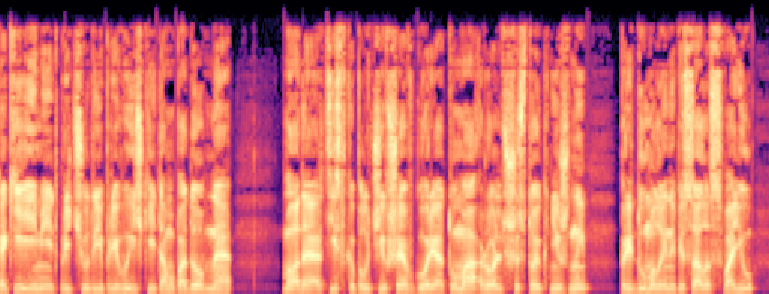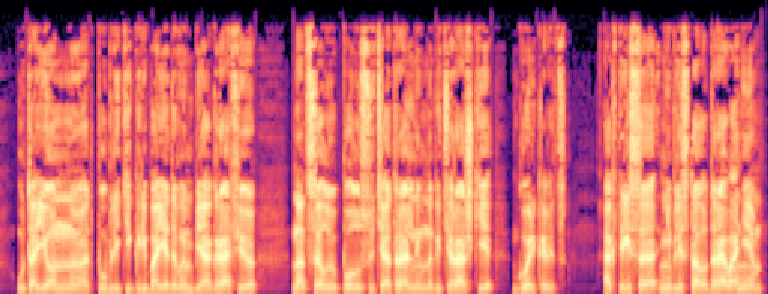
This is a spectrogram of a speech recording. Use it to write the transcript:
какие имеет причуды и привычки и тому подобное. Молодая артистка, получившая в горе от ума роль шестой княжны, придумала и написала свою, утаенную от публики Грибоедовым биографию на целую полосу театральной многотиражки «Горьковец». Актриса не блистала дарованием,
